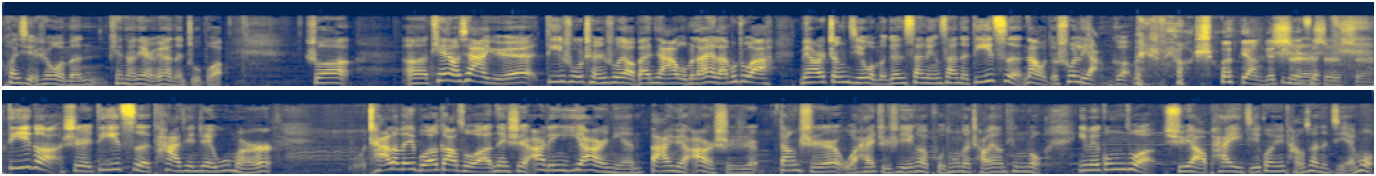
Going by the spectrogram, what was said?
欢喜是我们天堂电影院的主播，说。呃，天要下雨，低叔、陈叔要搬家，我们拦也拦不住啊！明儿征集我们跟三零三的第一次，那我就说两个。为什么要说两个第一次？是是是，第一个是第一次踏进这屋门儿，我查了微博，告诉我那是二零一二年八月二十日。当时我还只是一个普通的朝阳听众，因为工作需要拍一集关于糖蒜的节目，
